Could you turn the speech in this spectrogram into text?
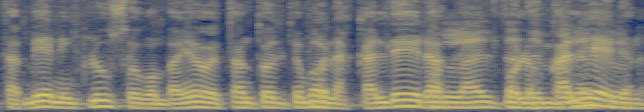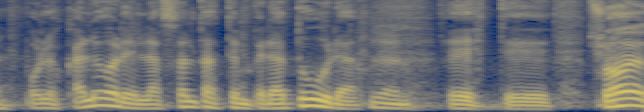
también incluso compañeros que están todo el tiempo Por- en las calderas, por la los calderas, por los calores, las altas temperaturas. Claro. Este, yo a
